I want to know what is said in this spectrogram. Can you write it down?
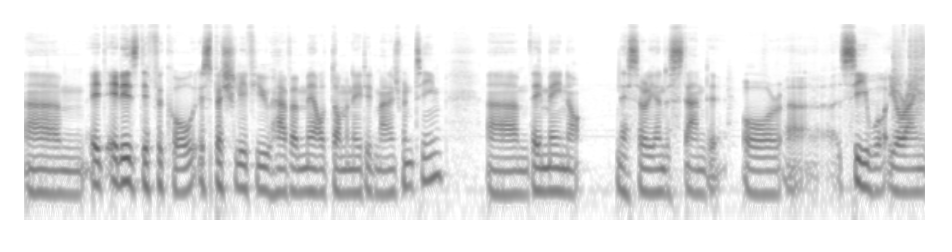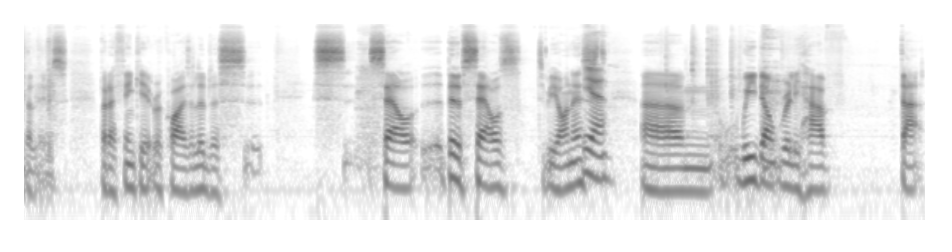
Um, it, it is difficult, especially if you have a male dominated management team. Um, they may not necessarily understand it or uh, see what your angle is. But I think it requires a little bit of sell, a bit of sales, to be honest. Yeah. Um, we don't really have that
